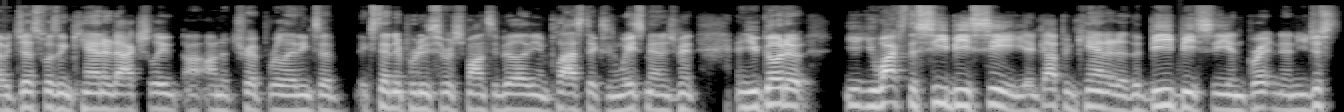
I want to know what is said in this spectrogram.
I just was in Canada actually uh, on a trip relating to extended producer responsibility and plastics and waste management. And you go to you, you watch the CBC and up in Canada, the BBC in Britain, and you just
